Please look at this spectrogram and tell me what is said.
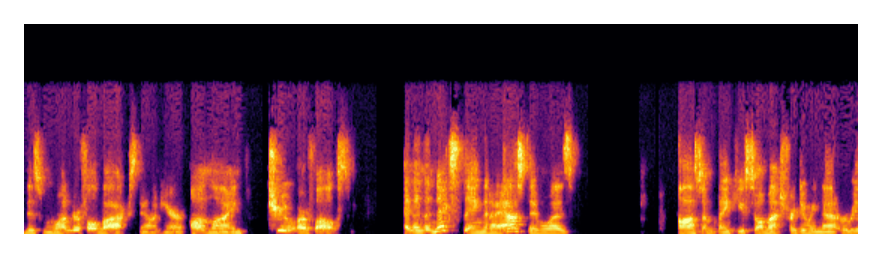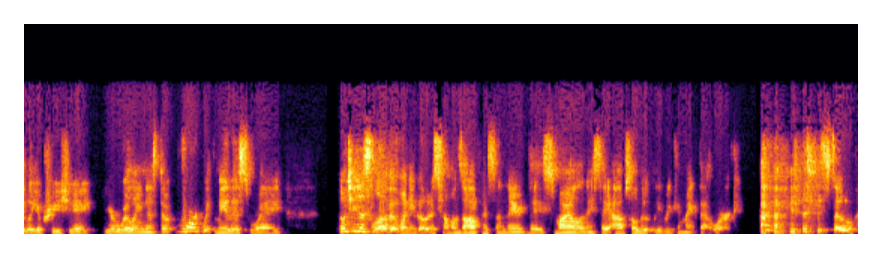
this wonderful box down here online, true or false. And then the next thing that I asked him was, awesome, thank you so much for doing that. Really appreciate your willingness to work with me this way. Don't you just love it when you go to someone's office and they they smile and they say, absolutely, we can make that work. this is so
